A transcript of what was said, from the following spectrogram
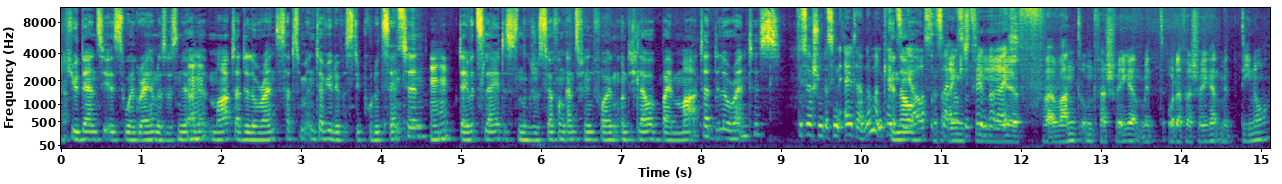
Ja. Hugh Dancy ist Will Graham, das wissen wir alle. Martha De Laurentiis hat es im Interview, die ist die Produzentin. Mhm. David Slade ist ein Regisseur von ganz vielen Folgen. Und ich glaube, bei Martha De Laurentiis, Die ist ja schon ein bisschen älter, ne? Man kennt Genau. sie ja auch Das ist sozusagen aus dem eigentlich die äh, verwandt und verschwägert mit, oder verschwägert mit Dino.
